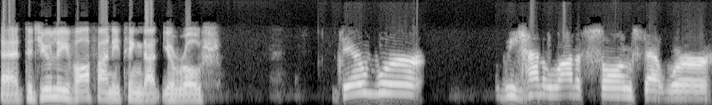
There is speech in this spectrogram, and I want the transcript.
uh, did you leave off anything that you wrote? there were we had a lot of songs that were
